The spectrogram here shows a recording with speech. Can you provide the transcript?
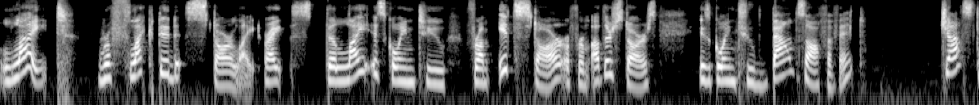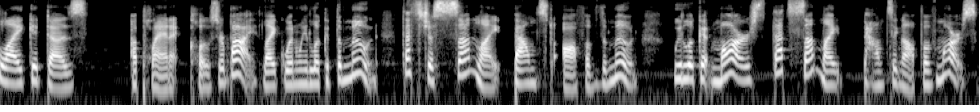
light, reflected starlight, right? The light is going to, from its star or from other stars, is going to bounce off of it, just like it does a planet closer by. Like when we look at the moon, that's just sunlight bounced off of the moon. We look at Mars, that's sunlight bouncing off of Mars.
